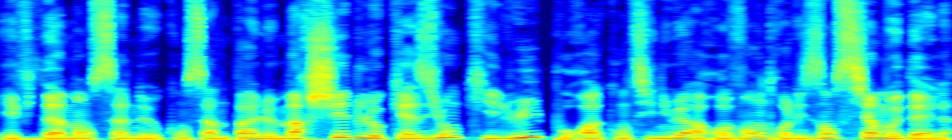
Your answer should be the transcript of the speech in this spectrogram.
Évidemment, ça ne concerne pas le marché de l'occasion qui, lui, pourra continuer à revendre les anciens modèles.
